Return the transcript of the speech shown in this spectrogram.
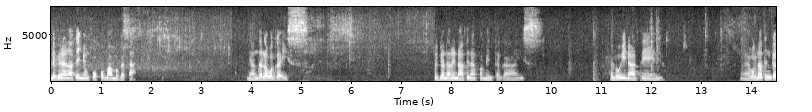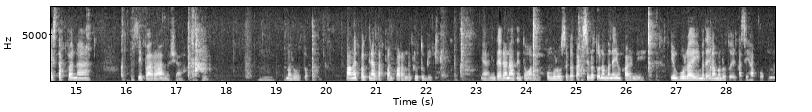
Ilagyan na natin yung coco mamagata. Yan, dalawa guys. Lagyan na rin natin ang paminta guys. Haluin natin. Uh, wag natin guys takpan na. Kasi para ano siya. Hmm, maluto. Pangit pag tinatakpan parang nagtutubig. Yan, hintay lang natin itong ano, kumulo sa gata. Kasi luto naman na yung karne. Yung gulay, madali lang malutuin kasi half cook na.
